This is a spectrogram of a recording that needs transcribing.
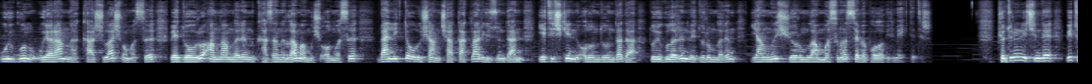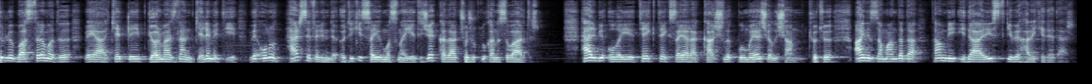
uygun uyaranla karşılaşmaması ve doğru anlamların kazanılamamış olması benlikte oluşan çatlaklar yüzünden yetişkin olunduğunda da duyguların ve durumların yanlış yorumlanmasına sebep olabilmektedir. Kötünün içinde bir türlü bastıramadığı veya ketleyip görmezden gelemediği ve onu her seferinde öteki sayılmasına yetecek kadar çocukluk anısı vardır. Her bir olayı tek tek sayarak karşılık bulmaya çalışan kötü aynı zamanda da tam bir idealist gibi hareket eder.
